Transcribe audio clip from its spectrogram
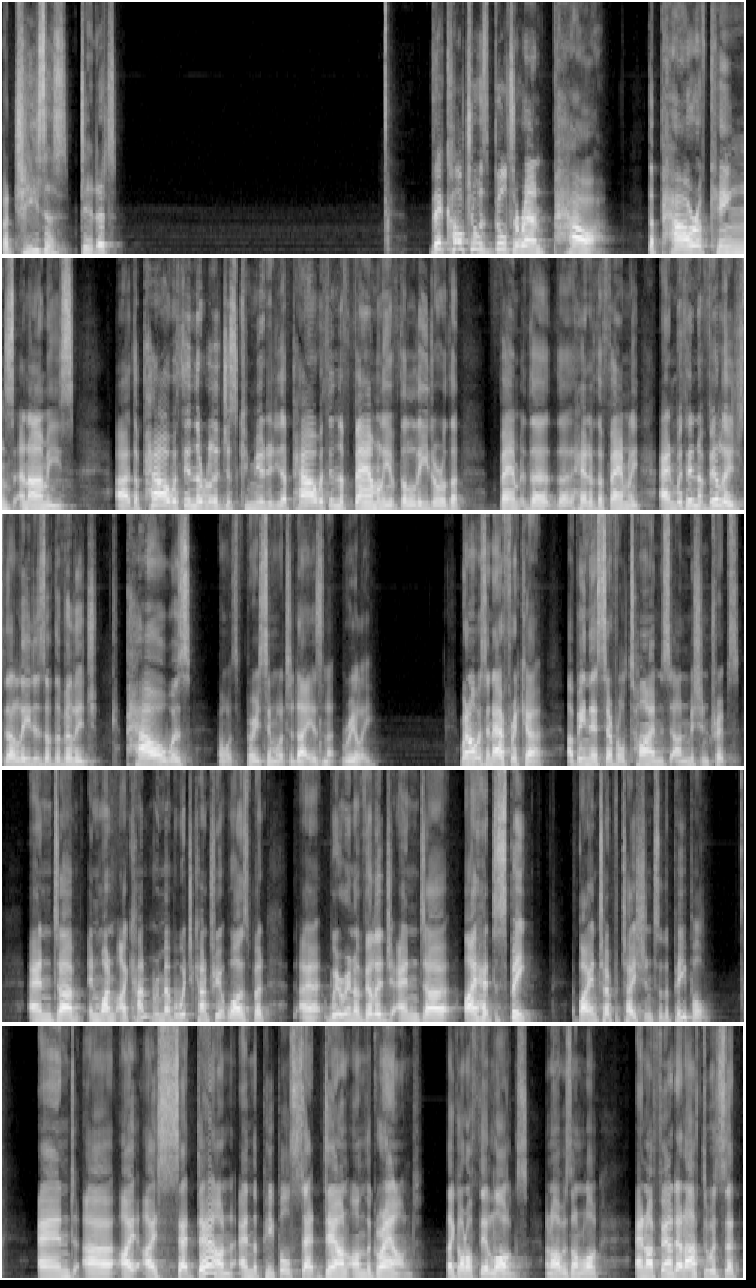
But Jesus did it. Their culture was built around power the power of kings and armies, uh, the power within the religious community, the power within the family of the leader of the, fam- the, the head of the family, and within a village, the leaders of the village. Power was, oh, was very similar today, isn't it? Really. When I was in Africa, I've been there several times on mission trips, and um, in one, I can't remember which country it was, but uh, we were in a village and uh, I had to speak by interpretation to the people. And uh, I, I sat down, and the people sat down on the ground. They got off their logs, and I was on a log. And I found out afterwards that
